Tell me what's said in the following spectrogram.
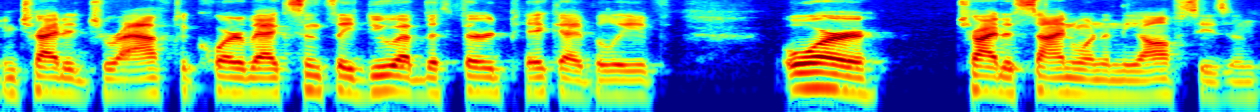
and try to draft a quarterback since they do have the third pick, I believe, or try to sign one in the offseason?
